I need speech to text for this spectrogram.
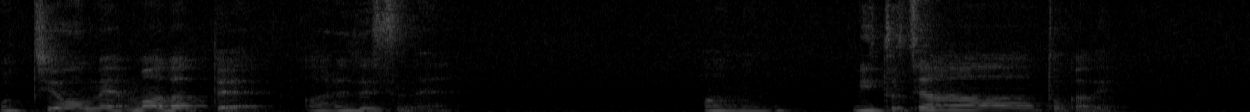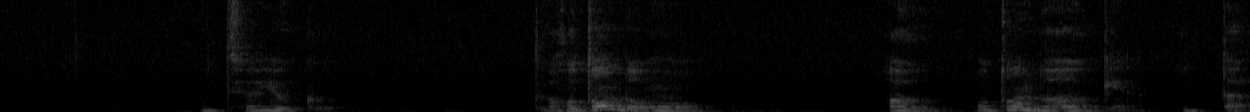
おち多めまあだってあれですね。あのリトチャとかで。おちはよく。とかほとんどもう会う。ほとんど会うけん行ったら。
